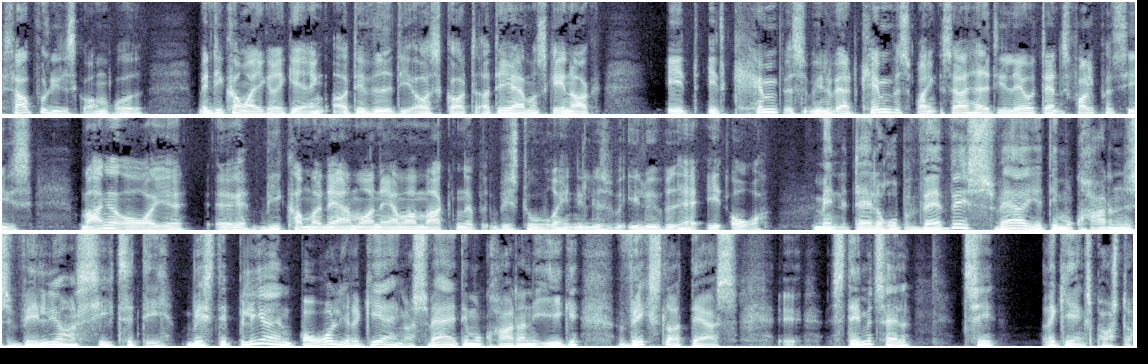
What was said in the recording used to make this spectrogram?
sagpolitiske område. Men de kommer ikke i regering, og det ved de også godt. Og det er måske nok et, et kæmpe, ville være et kæmpe spring. Så havde de lavet Dansk Folkepartis mangeårige, øh, vi kommer nærmere og nærmere magten og bestueren i, i løbet af et år. Men Dalerup, hvad vil Sverigedemokraternes vælgere sige til det? Hvis det bliver en borgerlig regering, og Sverigedemokraterne ikke veksler deres øh, stemmetal til regeringsposter,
